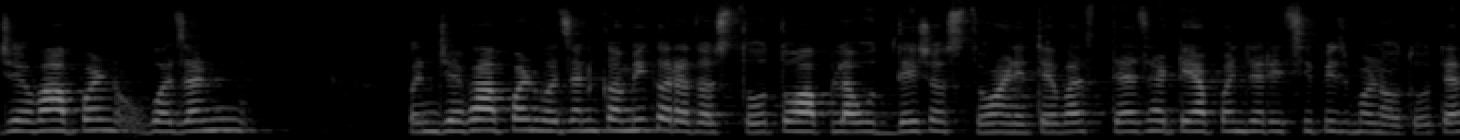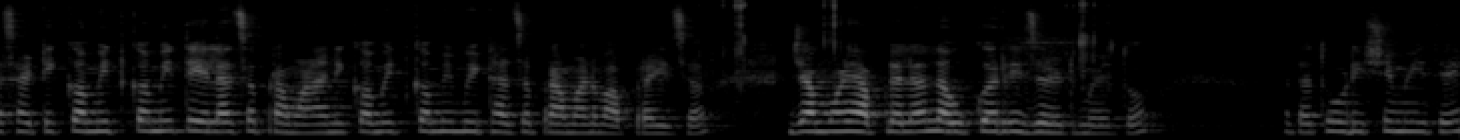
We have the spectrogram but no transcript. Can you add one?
जेव्हा आपण वजन पण जेव्हा आपण वजन कमी करत असतो तो आपला उद्देश असतो. आणि तेव्हा त्यासाठी आपण ज्या रेसिपीज बनवतो त्यासाठी कमीत कमी तेलाचं प्रमाण आणि कमीत कमी मिठाचं प्रमाण वापरायचं. ज्यामुळे आपल्याला लवकर रिझल्ट मिळतो. आता थोडीशी मी इथे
